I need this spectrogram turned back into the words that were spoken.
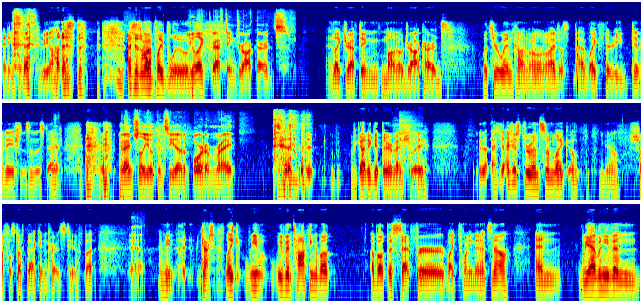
anything to be honest. I just want to play blue. You like drafting draw cards. I like drafting mono draw cards. What's your win con? I don't know. I just have like 30 divinations in this deck. Eventually, you'll concede out of boredom, right? we got to get there eventually. I, I just threw in some like uh, you know shuffle stuff back in cards too, but Yeah. I mean, uh, gosh, like we've we've been talking about about this set for like 20 minutes now, and we haven't even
